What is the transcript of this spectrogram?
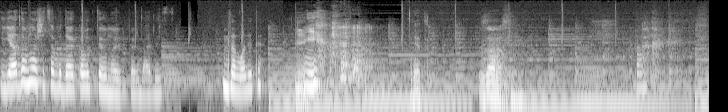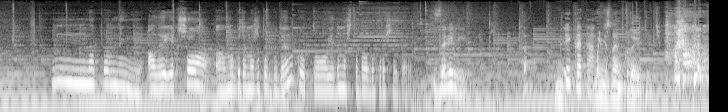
Я думаю, що це буде колективна відповідальність. Заводити. Ні. Ні. Нет. Зараз ні. Так. Напевно, ні. Але якщо ми будемо жити в будинку, то я думаю, що це була б хороша ідея. Завели. Да? І кота. Мы не знаем, куда ее деть.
